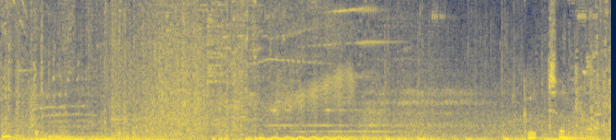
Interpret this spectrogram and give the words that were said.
Hmm. Good to know.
